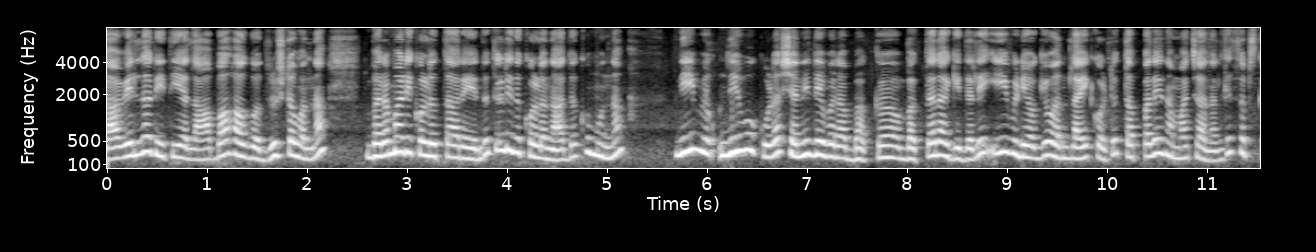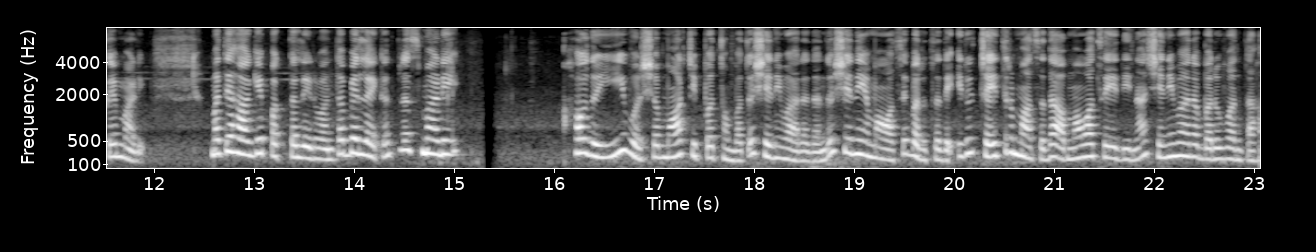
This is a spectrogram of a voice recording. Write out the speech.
ಯಾವೆಲ್ಲ ರೀತಿಯ ಲಾಭ ಹಾಗೂ ಅದೃಷ್ಟವನ್ನು ಬರಮಾಡಿಕೊಳ್ಳುತ್ತಾರೆ ಎಂದು ತಿಳಿದುಕೊಳ್ಳೋಣ. ಅದಕ್ಕೂ ಮುನ್ನ ನೀವು ನೀವು ಕೂಡ ಶನಿದೇವರ ಭಕ್, ಭಕ್ತರಾಗಿದ್ದಲ್ಲಿ ಈ ವಿಡಿಯೋಗೆ ಒಂದು ಲೈಕ್ ಕೊಟ್ಟು ತಪ್ಪದೇ ನಮ್ಮ ಚಾನಲ್ಗೆ ಸಬ್ಸ್ಕ್ರೈಬ್ ಮಾಡಿ. ಮತ್ತು ಹಾಗೆ ಪಕ್ಕದಲ್ಲಿರುವಂಥ ಬೆಲ್ಲೈಕನ್ ಪ್ರೆಸ್ ಮಾಡಿ. ಹೌದು, ಈ ವರ್ಷ ಮಾರ್ಚ್ ಇಪ್ಪತ್ತೊಂಬತ್ತು ಶನಿವಾರದಂದು ಶನಿ ಅಮಾವಾಸ್ಯೆ ಬರುತ್ತದೆ. ಇದು ಚೈತ್ರ ಮಾಸದ ಅಮಾವಾಸ್ಯೆಯ ದಿನ. ಶನಿವಾರ ಬರುವಂತಹ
